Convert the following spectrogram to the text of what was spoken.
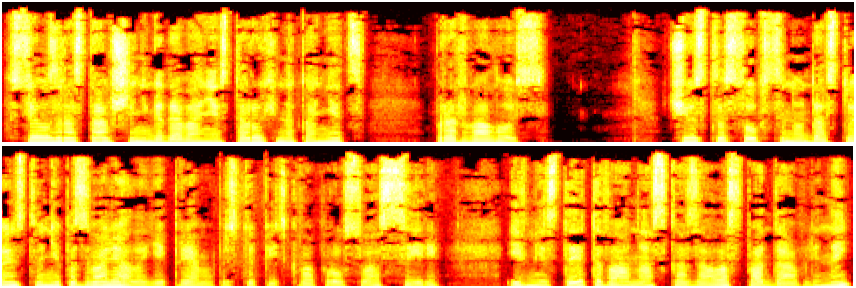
Все возраставшее негодование старухи, наконец, прорвалось. Чувство собственного достоинства не позволяло ей прямо приступить к вопросу о сыре, и вместо этого она сказала с подавленной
